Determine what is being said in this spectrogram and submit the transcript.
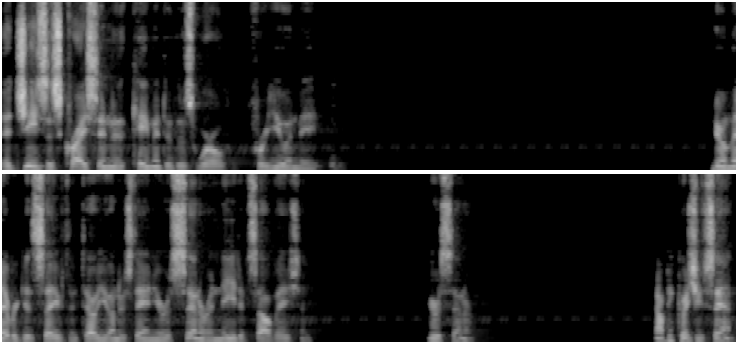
that Jesus Christ came into this world for you and me. You'll never get saved until you understand you're a sinner in need of salvation. You're a sinner. Not because you sin.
